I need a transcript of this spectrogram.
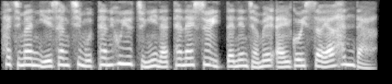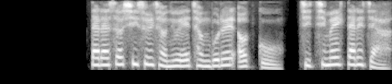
하지만 예상치 못한 후유증이 나타날 수 있다는 점을 알고 있어야 한다. 따라서 시술 전후의 정보를 얻고 지침을 따르자.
